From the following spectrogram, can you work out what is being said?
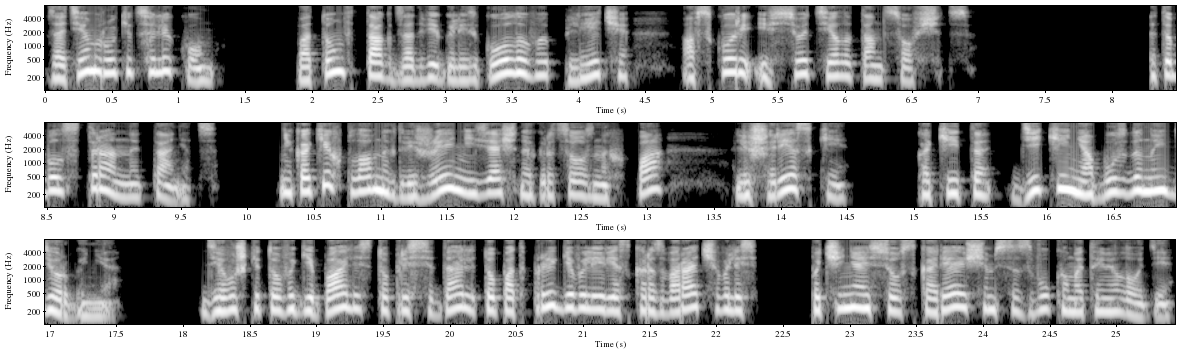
затем руки целиком. Потом в такт задвигались головы, плечи, а вскоре и все тело танцовщицы. Это был странный танец. Никаких плавных движений, изящных грациозных па, лишь резкие, какие-то дикие необузданные дергания. Девушки то выгибались, то приседали, то подпрыгивали резко разворачивались, подчиняясь все ускоряющимся звукам этой мелодии.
